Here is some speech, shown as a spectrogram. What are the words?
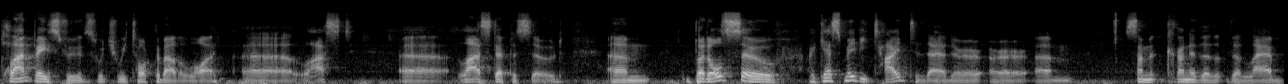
plant-based foods, which we talked about a lot uh, last uh, last episode, um, but also I guess maybe tied to that are, are um, some kind of the, the lab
